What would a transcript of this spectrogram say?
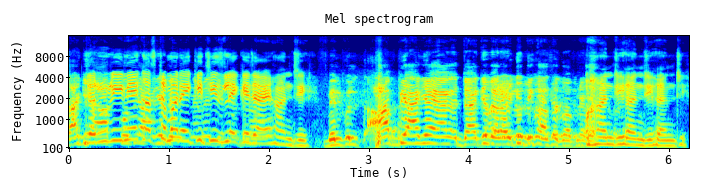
ज़रूरी नहीं है कस्टमर एक ही चीज़ लेके जाए। हाँ। जी। बिल्कुल आप भी आगे जाके वेरायटी दिखा सको अपने हाँ जी हाँ जी हाँ जी।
